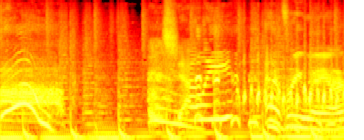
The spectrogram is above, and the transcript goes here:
Woo! Jelly everywhere!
